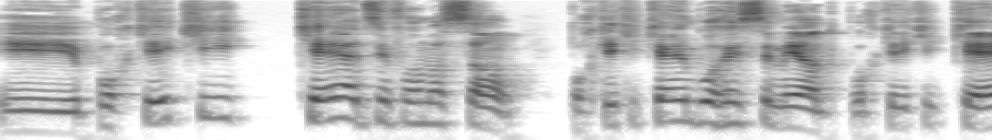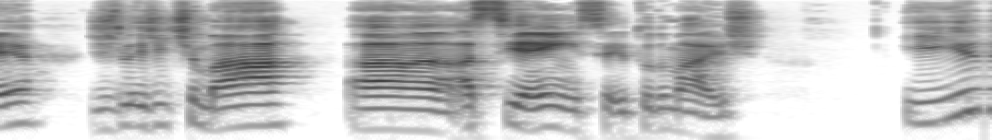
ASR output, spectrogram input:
E por que que quer a desinformação? Por que que quer o emborrecimento? Por que que quer deslegitimar a, a ciência e tudo mais? E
